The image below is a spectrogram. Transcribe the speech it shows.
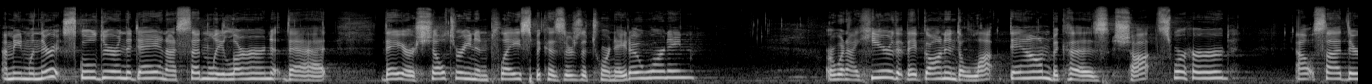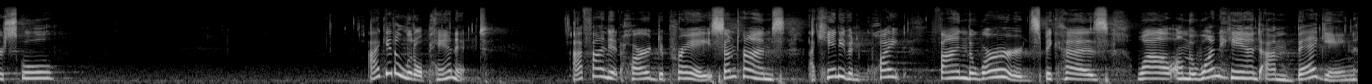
I mean, when they're at school during the day and I suddenly learn that they are sheltering in place because there's a tornado warning, or when I hear that they've gone into lockdown because shots were heard outside their school, I get a little panicked. I find it hard to pray. Sometimes I can't even quite find the words because while on the one hand I'm begging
